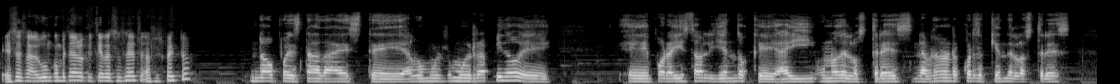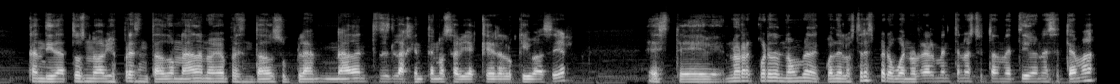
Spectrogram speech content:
¿Ese es algún comentario que quieras hacer al respecto? No, pues nada, este, algo muy, muy rápido. Eh, eh, por ahí estaba leyendo que hay uno de los tres, la verdad no recuerdo quién de los tres candidatos no había presentado nada, no había presentado su plan, nada, entonces la gente no sabía qué era lo que iba a hacer. Este, no recuerdo el nombre de cuál de los tres, pero bueno, realmente no estoy tan metido en ese tema.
